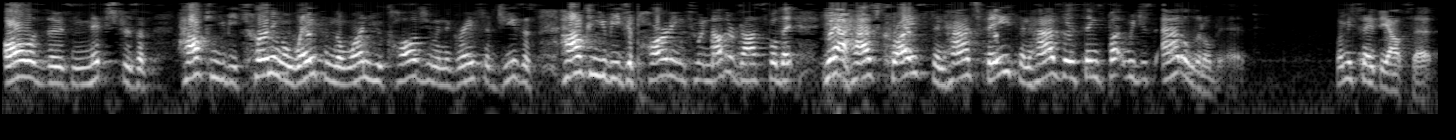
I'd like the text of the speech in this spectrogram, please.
All of those mixtures of how can you be turning away from the one who called you in the grace of Jesus? How can you be departing to another gospel that, yeah, has Christ and has faith and has those things, but we just add a little bit? Let me say at the outset,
